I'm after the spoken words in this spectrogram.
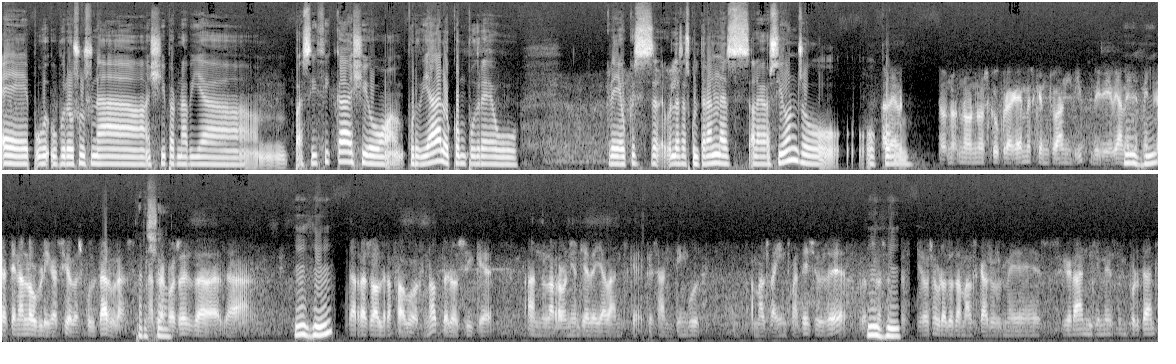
eh, ho, ho podreu solucionar així per una via mm, pacífica, així o cordial o com podreu Creieu que les escoltaran les al·legacions o, o com? Veure, no, no, no és que ho creguem, és que ens ho han dit. Vull dir, uh -huh. que tenen l'obligació d'escoltar-les. Una això. altra cosa és de, de, uh -huh. de resoldre a favor, no? Però sí que en les reunions ja deia abans que, que s'han tingut amb els veïns mateixos, eh? Uh -huh. sobretot amb els casos més grans i més importants,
